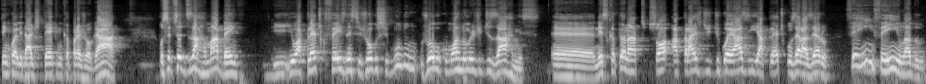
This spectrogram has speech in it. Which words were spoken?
tem qualidade técnica para jogar, você precisa desarmar bem. E, e, o Atlético fez nesse jogo o segundo jogo com o maior número de desarmes é, nesse campeonato, só atrás de, de Goiás e Atlético com 0 a 0 feinho, feinho lá, do,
